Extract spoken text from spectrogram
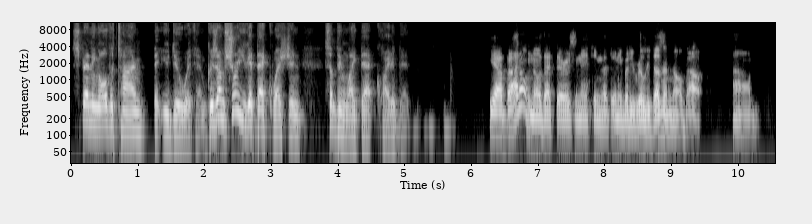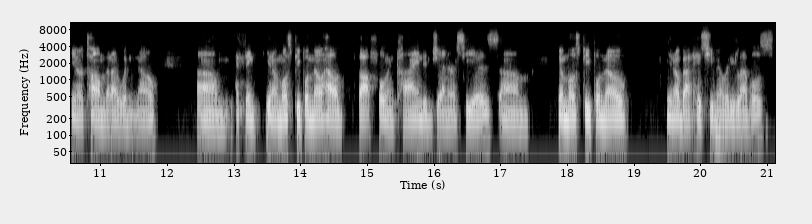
spending all the time that you do with him? Because I'm sure you get that question, something like that, quite a bit. Yeah, but I don't know that there is anything that anybody really doesn't know about um, you know Tom that I wouldn't know. Um, I think you know most people know how thoughtful and kind and generous he is. Um, you know most people know you know about his humility levels.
